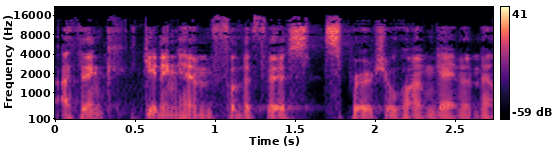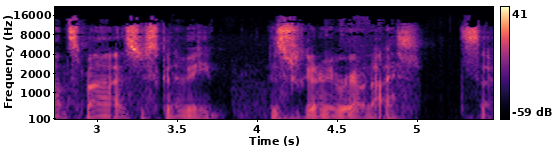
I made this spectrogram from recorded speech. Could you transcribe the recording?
I think getting him for the first spiritual home game at Mount Smart is just going to be is just going to be real nice. So,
